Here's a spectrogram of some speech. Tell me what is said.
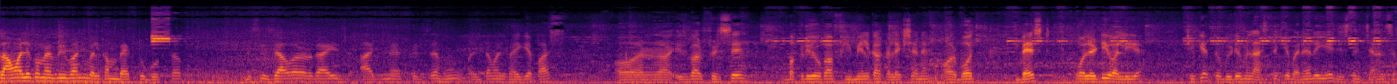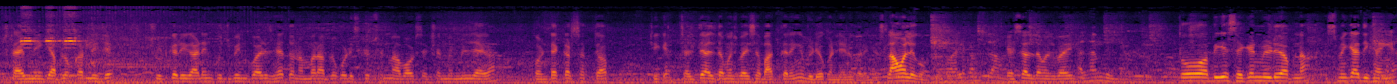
अस्सलाम वालेकुम एवरीवन वेलकम बैक टू गुडसअप दिस इज़ जावर और गाइस आज मैं फिर से हूँ अल्तमज भाई के पास और इस बार फिर से बकरियों का फीमेल का कलेक्शन है और बहुत बेस्ट क्वालिटी वाली है ठीक है? तो वीडियो में लास्ट तक के बने रहिए जिसने चैनल सब्सक्राइब नहीं किया आप लोग कर लीजिए। शूट के रिगार्डिंग कुछ भी इंक्वायरीज है तो नंबर आप लोग को डिस्क्रिप्शन में अबाउट सेक्शन में मिल जाएगा। कॉन्टैक्ट कर सकते हो आप ठीक है? चलते अल्तमज भाई से बात करेंगे वीडियो कंटिन्यू करेंगे। अस्सलाम वालेकुम। कैसे अल्तमज भाई? अल्हम्दुलिल्लाह। तो अभी ये सेकंड वीडियो अपना इसमें क्या दिखाएँगे?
